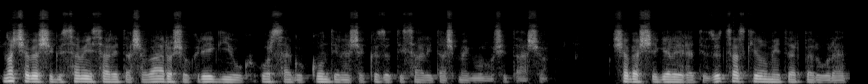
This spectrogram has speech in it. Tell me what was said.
nagysebességű személyszállítás a városok, régiók, országok, kontinensek közötti szállítás megvalósítása. A sebesség elérheti az 500 km per órát,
